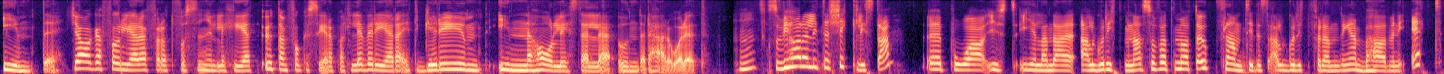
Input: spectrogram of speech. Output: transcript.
inte jaga följare för att få synlighet utan fokusera på att leverera ett grymt innehåll istället under det här året. Mm. Så vi har en liten checklista Eh, Eh, på just gällande algoritmerna. Så för att möta upp framtidens algoritmförändringar behöver ni ett,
